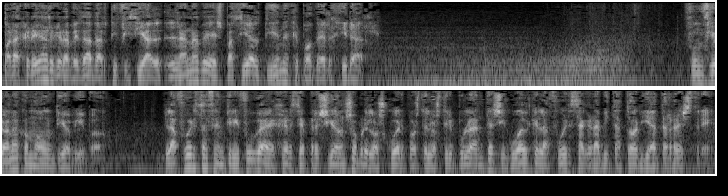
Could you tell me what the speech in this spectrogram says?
Para crear gravedad artificial, la nave espacial tiene que poder girar. Funciona como un tío vivo. La fuerza centrífuga ejerce presión sobre los cuerpos de los tripulantes igual que la fuerza gravitatoria terrestre.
